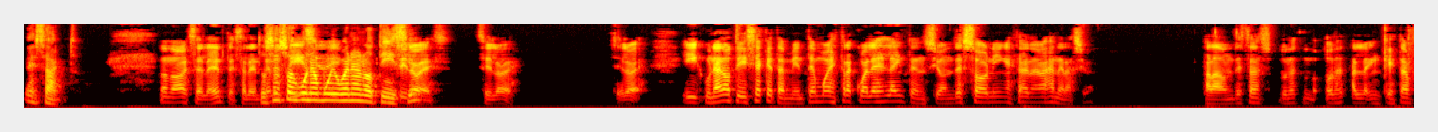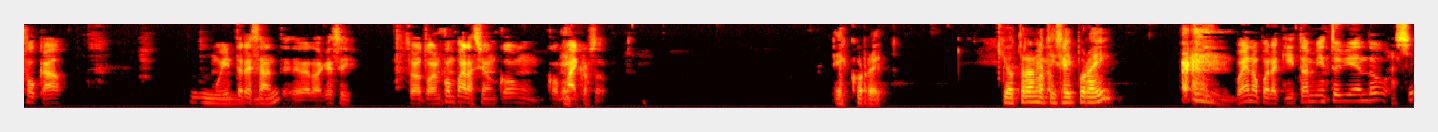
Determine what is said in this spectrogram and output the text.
exacto. No, no, excelente, excelente. Entonces eso es una muy buena Sí noticia. lo es, sí lo es. Sí lo es. Y una noticia que también te muestra cuál es la intención de Sony en esta nueva generación. ¿Para dónde están, dónde, dónde- en qué está enfocado? Muy interesante, de verdad que sí. Sobre todo en comparación con, con. Microsoft. Es correcto. ¿Qué otra Bueno, noticia hay por ahí? Bueno, por aquí también estoy viendo. Así,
